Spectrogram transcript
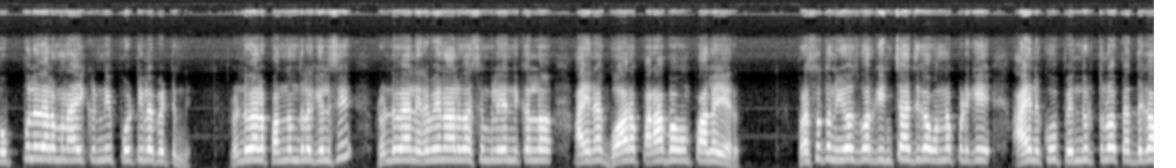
కొప్పుల వేలమ నాయకుడిని పోటీలో పెట్టింది. రెండు వేల పంతొమ్మిదిలో గెలిచి రెండు వేల ఇరవై నాలుగు అసెంబ్లీ ఎన్నికల్లో ఆయన ఘోర పరాభవం పాలయ్యారు. ప్రస్తుతం నియోజకవర్గ ఇన్ఛార్జిగా ఉన్నప్పటికీ ఆయనకు పెందుర్తిలో పెద్దగా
